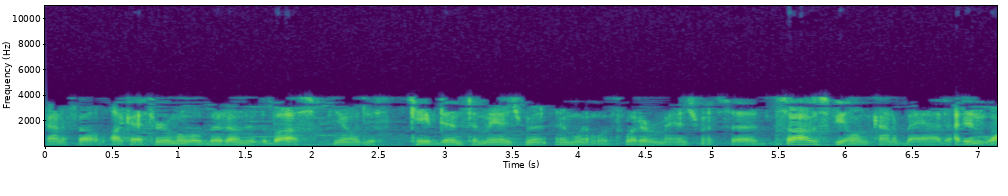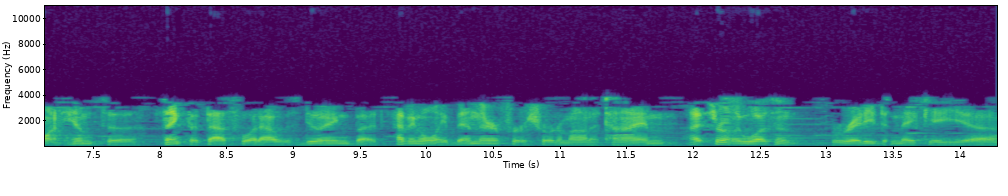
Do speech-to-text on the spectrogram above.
Kind of felt like I threw him a little bit under the bus. You know, just caved into management and went with whatever management said. So I was feeling kind of bad. I didn't want him to think that that's what I was doing, but having only been there for a short amount of time, I certainly wasn't ready to make a uh,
